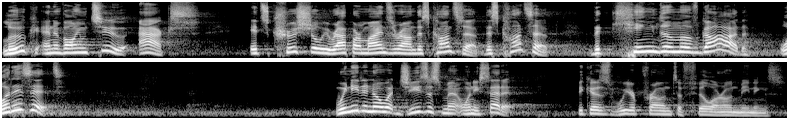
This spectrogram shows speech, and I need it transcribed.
Luke, and in volume two, Acts, it's crucial we wrap our minds around this concept. This concept, the kingdom of God. What is it? We need to know what Jesus meant when he said it because we are prone to fill our own meanings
